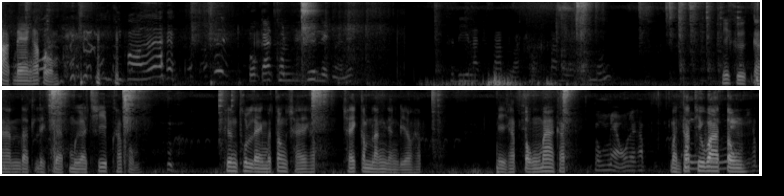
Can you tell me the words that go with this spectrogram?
ปากแดงครับผมอีปอเอ้ยโฟกัสคนยืดเหล็กหน่อยนี่คดีรักทรัพย์รักทรัพย์อะไรก็หมุนนี่คือการดัดเหล็กแบบมืออาชีพครับผม เครื่องทุนแรงไม่ต้องใช้ครับ ใช้กำลังอย่างเดียวครับ นี่ครับตรงมากครับตรงแนวเลยครับบรรทัดที่ว่าตรงครับ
